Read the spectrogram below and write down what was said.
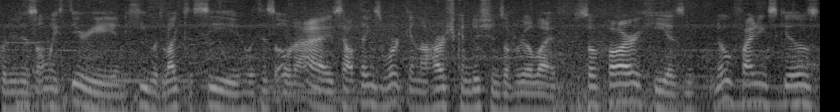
but it is only theory, and he would like to see with his own eyes how things work in the harsh conditions of real life. So far, he has no fighting skills,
